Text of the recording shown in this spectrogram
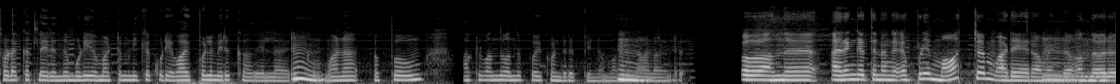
தொடக்கத்துல இருந்து முடிவு மட்டும் நிக்கக்கூடிய வாய்ப்புகளும் இருக்காது எல்லாருக்கும். ஆனா அப்பவும் ஆக்கள் வந்து வந்து போய் கொண்டிருப்பினோம் அந்த ம். நாளாண்டு. அந்த அரங்கத்தை நாங்கள் எப்படி மாற்றம் அடையிறோம் அந்த ஒரு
